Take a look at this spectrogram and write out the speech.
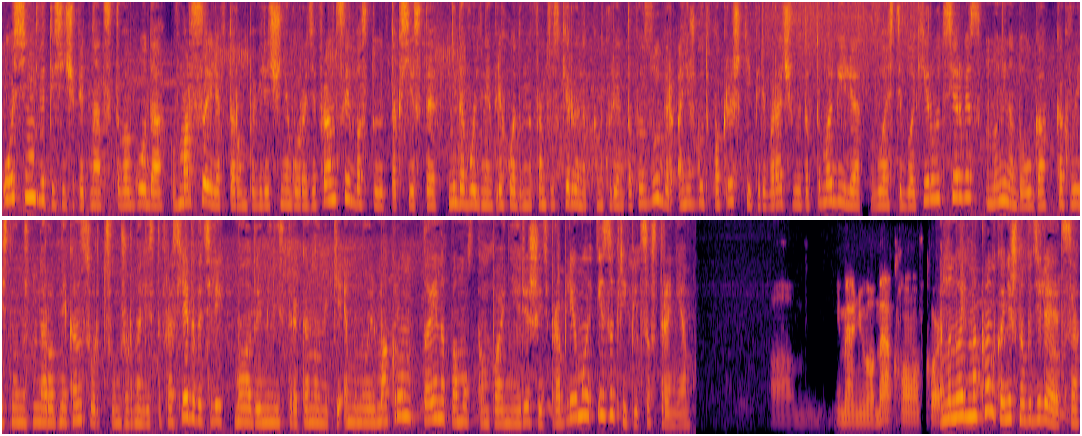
Осень 2015 года. В Марселе, втором по величине городе Франции, бастуют таксисты. Недовольные приходом на французский рынок конкурентов из Uber, они жгут покрышки и переворачивают автомобили. Власти блокируют сервис, но ненадолго. Как выяснил международный консорциум журналистов-расследователей, молодой министр экономики Эммануэль Макрон тайно помог компании решить проблемы и закрепиться в стране. Эммануэль Макрон, конечно, выделяется.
